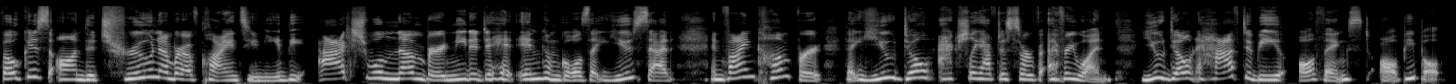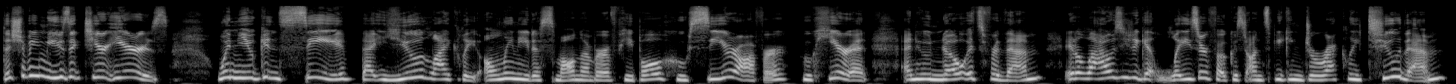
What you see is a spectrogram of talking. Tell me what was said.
focus on the true number of clients you need, the actual number needed to hit income goals that you set, and find comfort that you don't actually have to serve everyone. You don't have to be all things to all people. This should be music to your ears. When you can see that you likely only need a small number of people who see your offer, who hear it, and who know it's for them, it allows you to get laser focused on speaking directly to them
